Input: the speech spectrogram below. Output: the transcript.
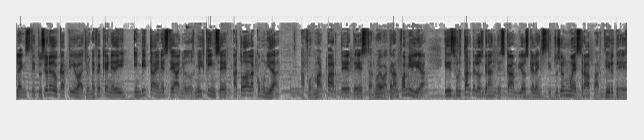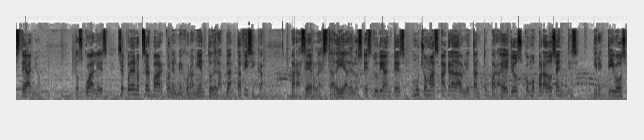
La institución educativa John F. Kennedy invita en este año 2015 a toda la comunidad a formar parte de esta nueva gran familia y disfrutar de los grandes cambios que la institución muestra a partir de este año, los cuales se pueden observar con el mejoramiento de la planta física, para hacer la estadía de los estudiantes mucho más agradable tanto para ellos como para docentes, directivos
